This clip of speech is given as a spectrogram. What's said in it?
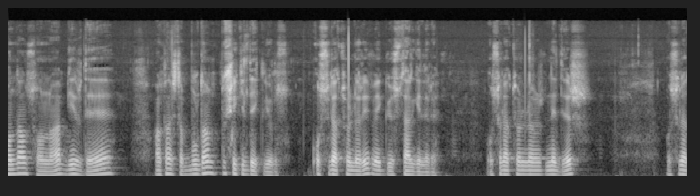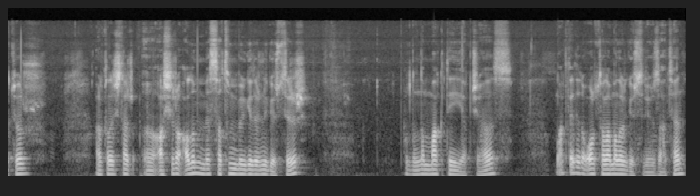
Ondan sonra bir de arkadaşlar buradan bu şekilde ekliyoruz. Osilatörleri ve göstergeleri. Osilatörler nedir? Osilatör arkadaşlar e, aşırı alım ve satım bölgelerini gösterir. Buradan da MACD'yi yapacağız. MACD'de de ortalamaları gösteriyor zaten.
